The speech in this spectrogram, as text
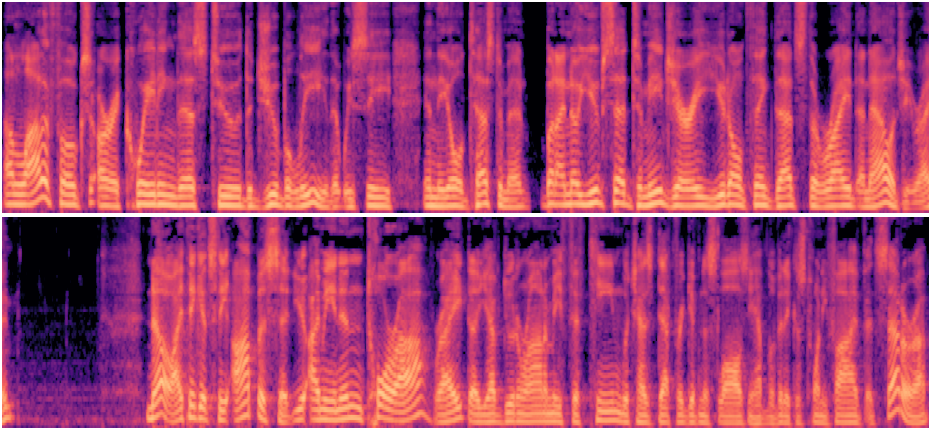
A lot of folks are equating this to the Jubilee that we see in the Old Testament. But I know you've said to me, Jerry, you don't think that's the right analogy, right? No, I think it's the opposite. You, I mean, in Torah, right? Uh, you have Deuteronomy 15, which has debt forgiveness laws. and You have Leviticus 25, etc.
